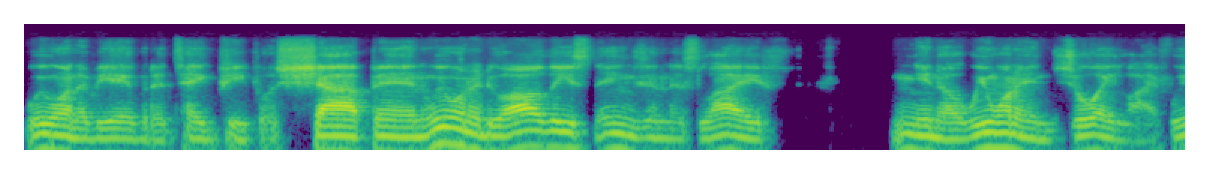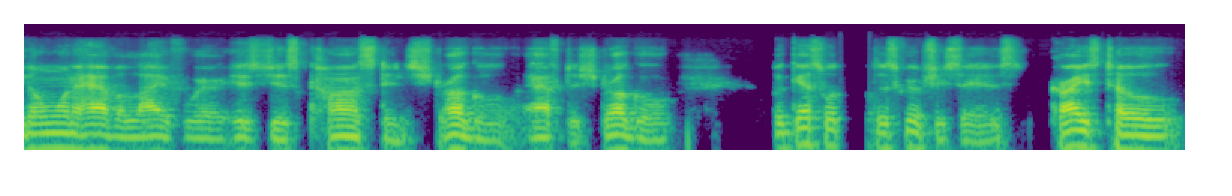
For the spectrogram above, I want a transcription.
we want to be able to take people shopping, we want to do all these things in this life. You know we want to enjoy life. We don't want to have a life where it's just constant struggle after struggle. But guess what the scripture says? Christ told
